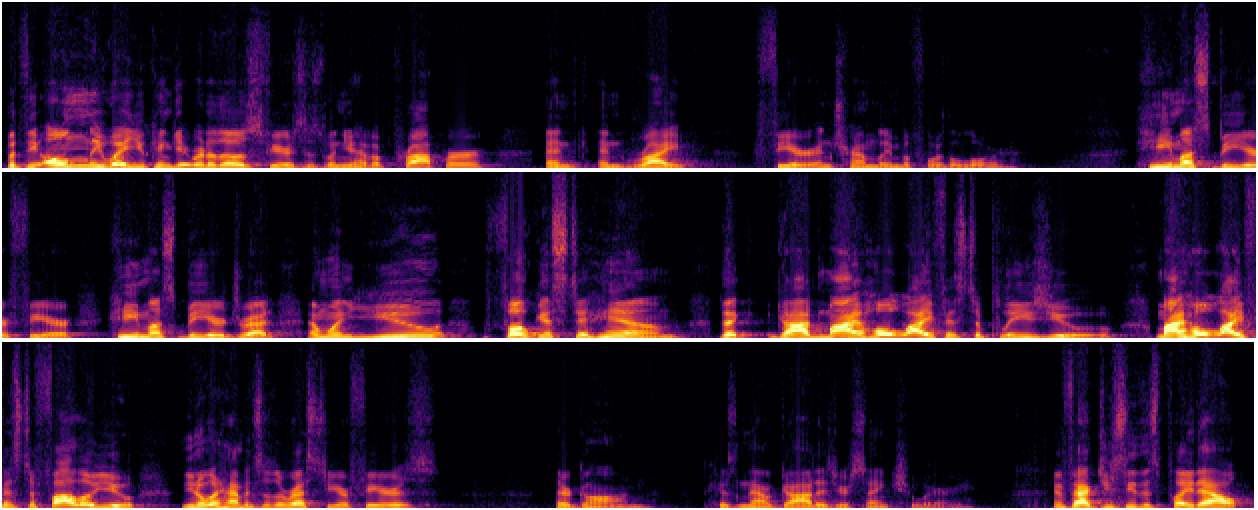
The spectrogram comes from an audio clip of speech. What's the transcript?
But the only way you can get rid of those fears is when you have a proper and, and right fear and trembling before the Lord. He must be your fear. He must be your dread. And when you focus to Him, that God, my whole life is to please you, my whole life is to follow you, you know what happens to the rest of your fears? They're gone because now God is your sanctuary. In fact, you see this played out.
